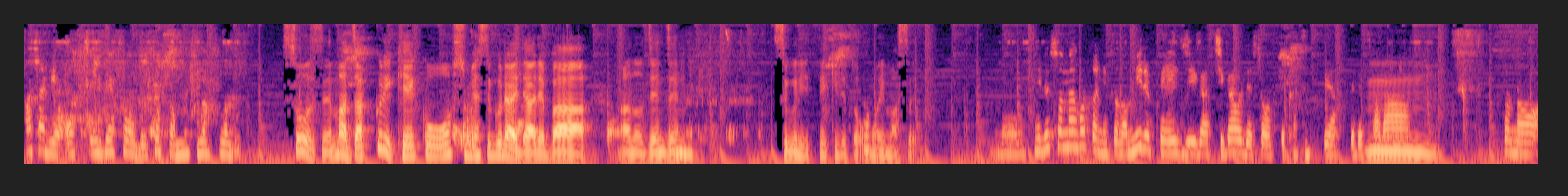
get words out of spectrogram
あたりを追っていけそうで、ちょっと面白そうです。そうですね。まあ、ざっくり傾向を示すぐらいであれば、あの、全然すぐにできると思います。ペルソナごとにその見るページが違うでしょうって仮説やってるから、その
